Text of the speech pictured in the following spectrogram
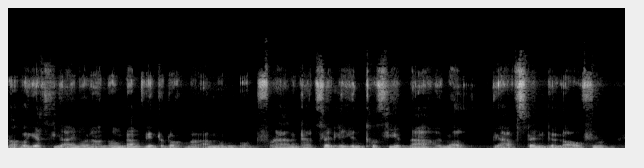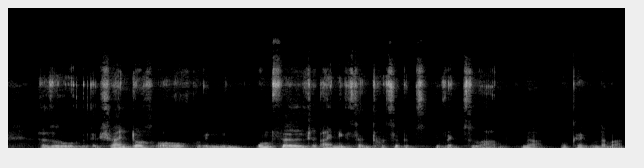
aber jetzt die einen oder anderen Landwirte doch mal an und, und fragen tatsächlich interessiert nach, immer, wie hat's denn gelaufen? Also es scheint doch auch im Umfeld einiges Interesse geweckt zu haben. Ja, okay, wunderbar.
